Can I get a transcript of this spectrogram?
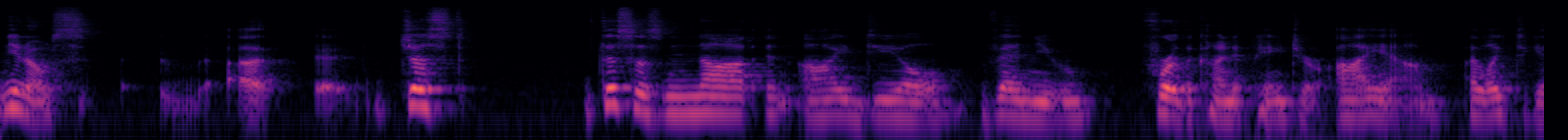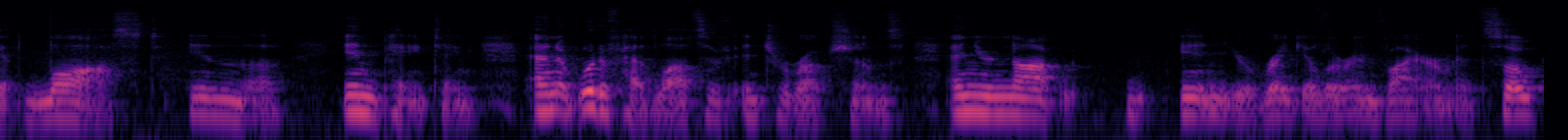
You know, uh, just this is not an ideal venue for the kind of painter I am. I like to get lost in the in painting and it would have had lots of interruptions and you're not in your regular environment. So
